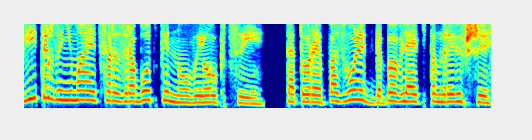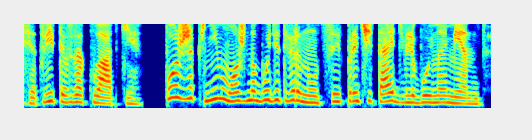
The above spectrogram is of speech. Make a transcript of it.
Twitter занимается разработкой новой опции, которая позволит добавлять понравившиеся твиты в закладки. Позже к ним можно будет вернуться и прочитать в любой момент.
